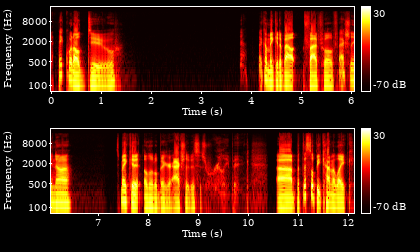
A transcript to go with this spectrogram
I think what I'll do. Think I'll make it about 512. Actually, nah. Let's make it a little bigger. Actually, this is really big. Uh, but this will be kind of like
